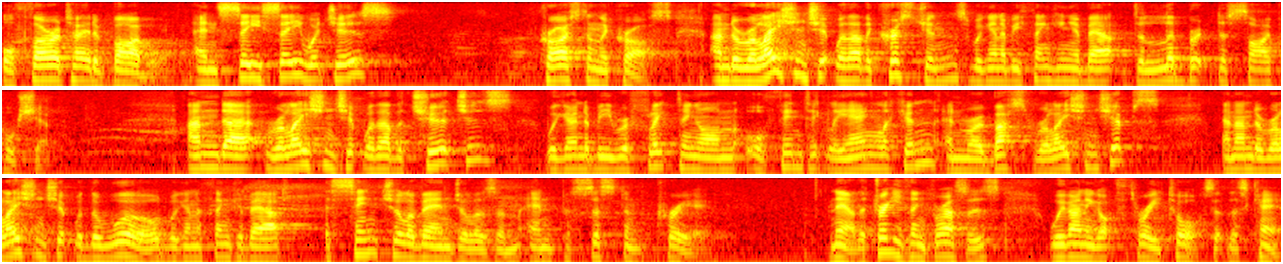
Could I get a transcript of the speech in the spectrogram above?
authoritative Bible, and CC, which is Christ and the cross. Under relationship with other Christians, we're going to be thinking about deliberate discipleship. Under relationship with other churches, we're going to be reflecting on authentically Anglican and robust relationships. And under relationship with the world, we're going to think about essential evangelism and persistent prayer. Now, the tricky thing for us is we've only got three talks at this camp.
